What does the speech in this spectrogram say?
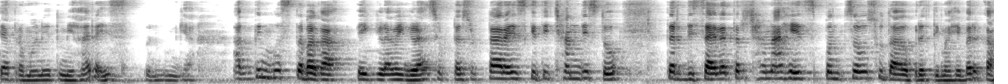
त्याप्रमाणे तुम्ही हा राईस बनवून घ्या. अगदी मस्त बघा वेगळा वेगळा सुट्टा सुट्टा राईस किती छान दिसतो. तर दिसायला तर छान आहेच पण चवसुद्धा अप्रतिम आहे बरं का.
